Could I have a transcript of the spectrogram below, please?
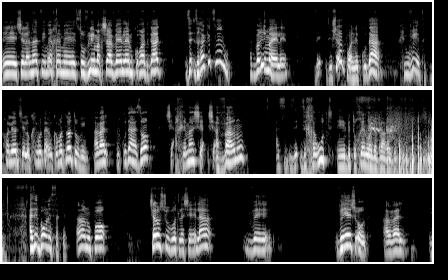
אה, של הנאצים, איך הם אה, סובלים עכשיו ואין להם קורת גג? זה, זה רק אצלנו, הדברים האלה. וזה יושב פה על נקודה חיובית, יכול להיות שלוקחים אותה למקומות לא טובים, אבל הנקודה הזו שאחרי מה שעברנו, אז זה, זה חרוט אה, בתוכנו הדבר הזה. אז בואו נסכם. אמרנו פה שלוש תשובות לשאלה, ו... ויש עוד, אבל אה,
